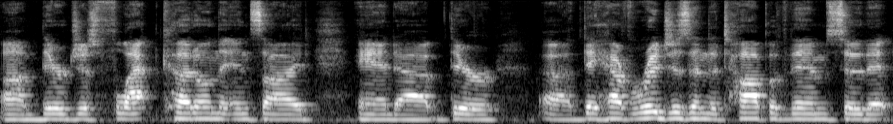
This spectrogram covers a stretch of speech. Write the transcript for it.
Um, they're just flat cut on the inside, and uh, they're uh, they have ridges in the top of them so that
